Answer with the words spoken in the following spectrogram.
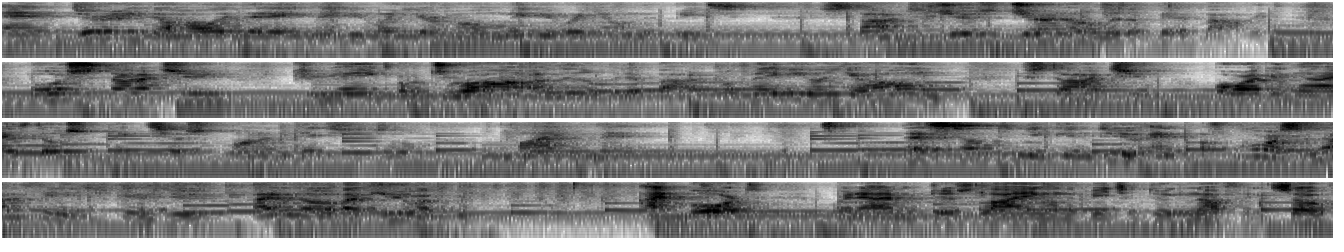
And during the holiday, maybe when you're home, maybe when you're on the beach, start to just journal a little bit about it. Or start to create or draw a little bit about it. Or maybe when you're home, start to organize those pictures on a digital mind map. That's something you can do. And of course, another thing that you can do, I don't know about you, but I'm bored when I'm just lying on the beach and doing nothing. So,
